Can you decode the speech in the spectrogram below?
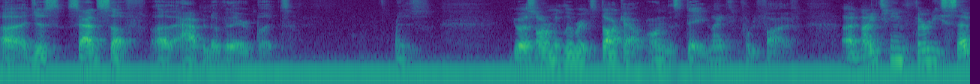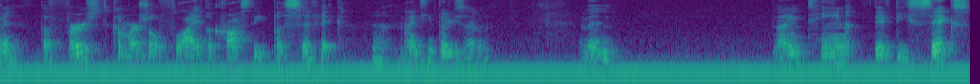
Uh, just sad stuff uh, that happened over there, but U.S. Army liberates Dachau on this day, 1945. Uh, 1937, the first commercial flight across the Pacific. Yeah, 1937. And then 1956,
